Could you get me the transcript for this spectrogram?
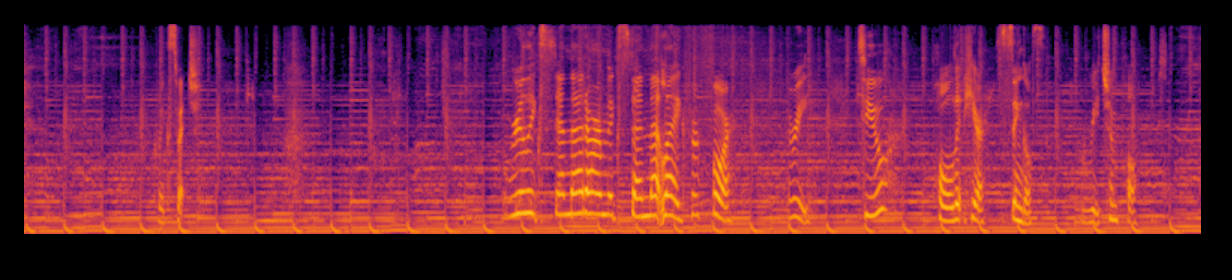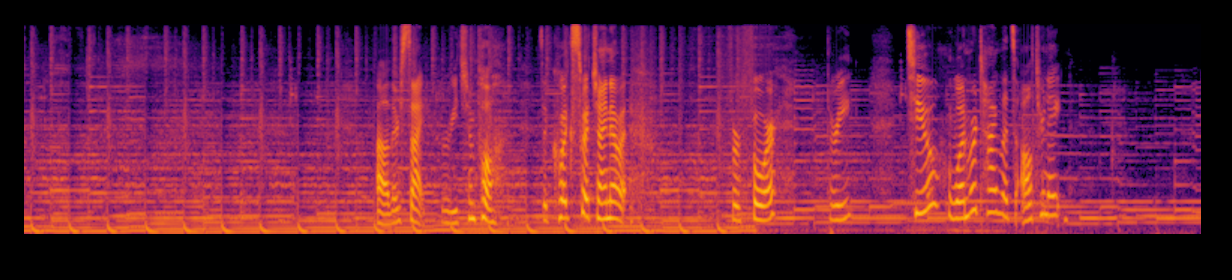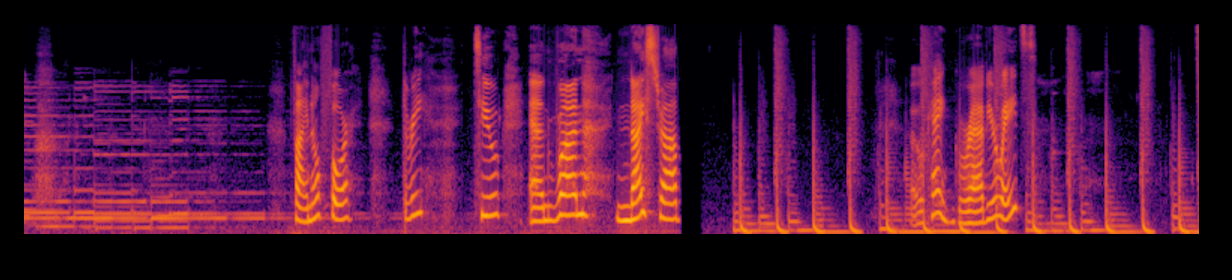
Quick switch. Really extend that arm, extend that leg for four, three, two, hold it here, singles, reach and pull. Other side, reach and pull. It's a quick switch, I know it. For four, three, two, one more time, let's alternate. Final four, three, two, and one. Nice job. Okay, grab your weights.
